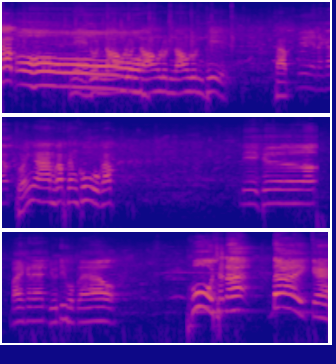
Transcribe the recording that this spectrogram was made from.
ครับ โอ้โหนี่รุ่นน้องรุ่นน้องรุ่นน้องรุ่นพี่ครับ นี่นะครับ สวยงามครับทั้งคู่ครับ นี่คือใบคะแนนอยู่ที่ผมแล้ว ผู้ชนะได้แก่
